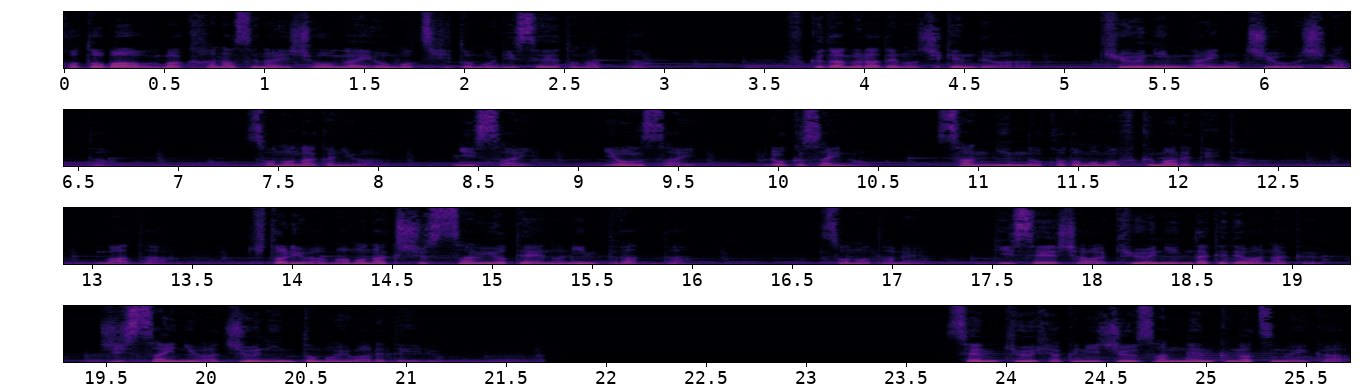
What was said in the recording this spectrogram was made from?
言葉をうまく話せない障害を持つ人も犠牲となった。福田村での事件では、9人が命を失った。その中には、2歳、4歳、6歳の3人の子供も含まれていた。また、1人は間もなく出産予定の妊婦だった。そのため、犠牲者は9人だけではなく、実際には10人とも言われている。1923年9月6日、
